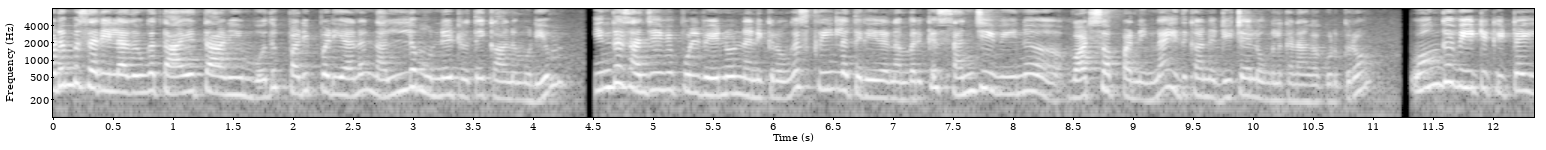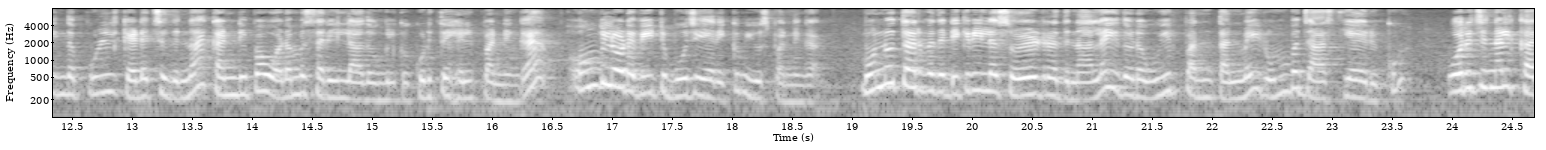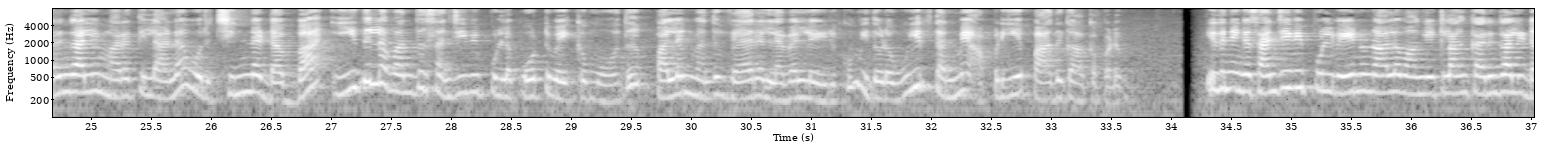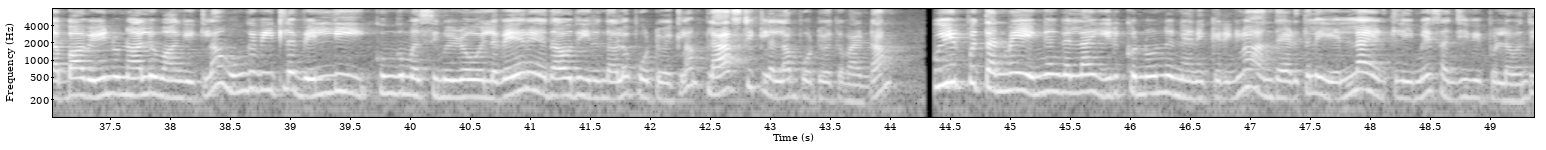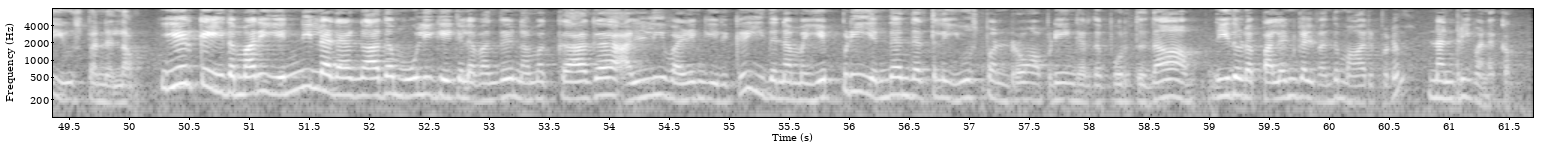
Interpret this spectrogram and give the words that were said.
உடம்பு சரியில்லாதவங்க தாயத்தை அணியும் போது படிப்படியான நல்ல முன்னேற்றத்தை காண முடியும். இந்த சஞ்சீவி புல் வேணும்னு நினைக்கிறவங்க ஸ்க்ரீனில் தெரியிற நம்பருக்கு சஞ்சீவின்னு வாட்ஸ்அப் பண்ணிங்கன்னா இதுக்கான டீட்டெயில் உங்களுக்கு நாங்கள் கொடுக்குறோம். உங்கள் வீட்டுக்கிட்ட இந்த புல் கிடைச்சதுன்னா கண்டிப்பாக உடம்பு சரியில்லாதவங்களுக்கு கொடுத்து ஹெல்ப் பண்ணுங்கள் உங்களோட வீட்டு பூஜை அறைக்கும் யூஸ் பண்ணுங்கள் முந்நூற்றறுபது டிகிரியில் சுழல்றதுனால இதோட உயிர் பன் தன்மை ரொம்ப ஜாஸ்தியாக இருக்கும். ஒரிஜினல் கருங்காலி மரத்திலான ஒரு சின்ன டப்பா இதில் வந்து சஞ்சீவி புல்லை போட்டு வைக்கும் போது பலன் வந்து வேறு லெவலில் இருக்கும். இதோட உயிர் தன்மை அப்படியே பாதுகாக்கப்படும். இது நீங்கள் சஞ்சீவி புல் வேணும்னாலும் வாங்கிக்கலாம் கருங்காலி டப்பா வேணும்னாலும் வாங்கிக்கலாம் உங்கள் வீட்டில் வெள்ளி குங்கும சிமிழோ இல்லை வேறு ஏதாவது இருந்தாலும் போட்டு வைக்கலாம். பிளாஸ்டிக்லலாம் போட்டு வைக்க வேண்டாம். உயிர்ப்பு தன்மை எங்கெங்கெல்லாம் இருக்கணும்னு நினைக்கிறீங்களோ அந்த இடத்துல எல்லா இடத்துலையுமே சஞ்சீவி புல்லை வந்து யூஸ் பண்ணலாம். இயற்கை இதை மாதிரி எண்ணிலடங்காத மூலிகைகளை வந்து நமக்காக அள்ளி வழங்கியிருக்கு. இதை நம்ம எப்படி எந்தெந்த இடத்துல யூஸ் பண்ணுறோம் அப்படிங்கிறத பொறுத்து தான் இதோட பலன்கள் வந்து மாறுபடும். நன்றி வணக்கம்.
